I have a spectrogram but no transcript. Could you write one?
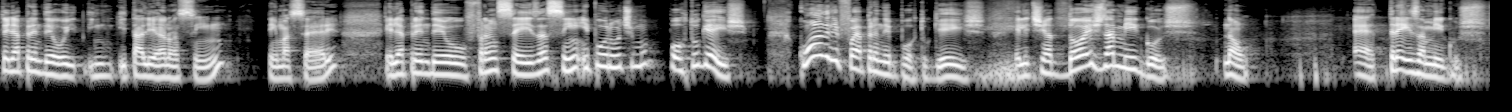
Então ele aprendeu em italiano assim, tem uma série. Ele aprendeu francês assim e, por último, português. Quando ele foi aprender português, ele tinha dois amigos. Não. É, três amigos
